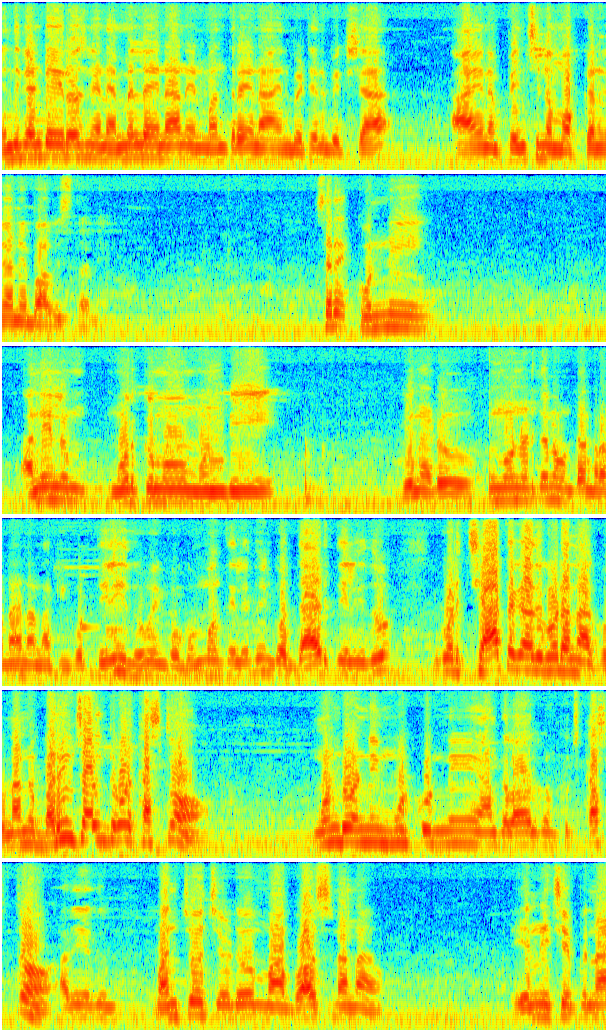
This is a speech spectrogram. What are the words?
ఎందుకంటే ఈరోజు నేను ఎమ్మెల్యే అయినా నేను మంత్రి అయినా ఆయన పెట్టిన భిక్ష ఆయన పెంచిన మొక్కనుగానే భావిస్తాను నేను. సరే కొన్ని అనిల్ మూర్ఖము మొండి వినడు మొన్నటితోనే ఉంటాను రా నాయన నాకు ఇంకోటి తెలియదు ఇంకో గుమ్మం తెలియదు ఇంకో దారి తెలియదు ఇంకోటి చేత కాదు కూడా నాకు. నన్ను భరించాలంటే కూడా కష్టం. ముండోడిని మూడుకుడిని అంత లావుకొని కొంచెం కష్టం. అది మంచో చెడు మా బాస్ నన్ను ఎన్ని చెప్పినా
